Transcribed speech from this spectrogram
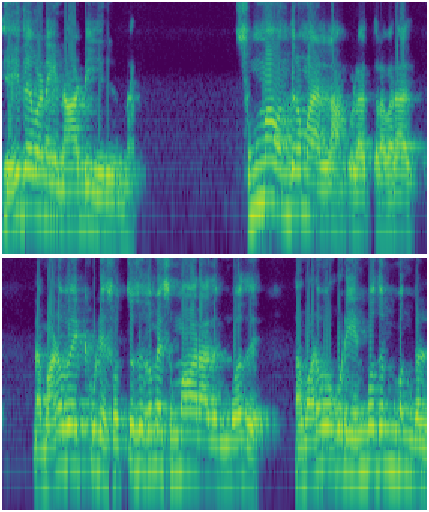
எய்தவனை நாடி இருந்தார் சும்மா வந்துருமா எல்லாம் உலகத்துல வராது. நம்ம அனுபவிக்கக்கூடிய சொத்து சுகமே சும்மா வராதுங்கும் போது நம்ம அனுபவக்கூடிய இன்ப துன்பங்கள்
